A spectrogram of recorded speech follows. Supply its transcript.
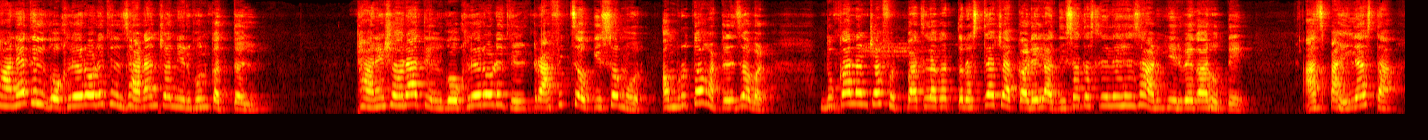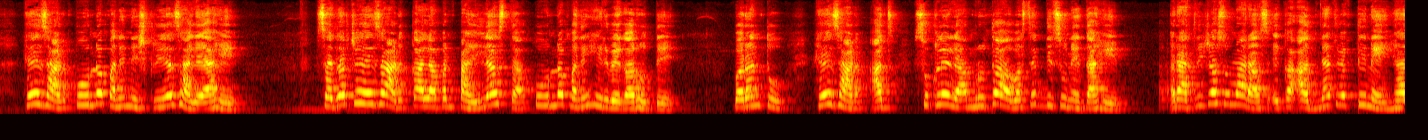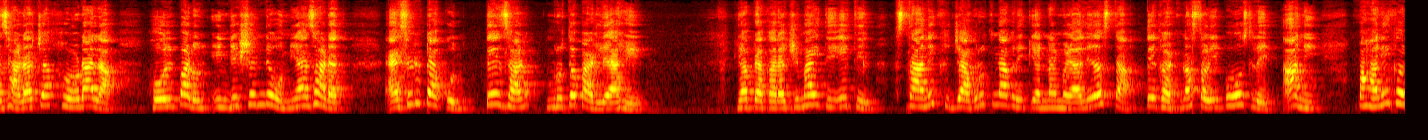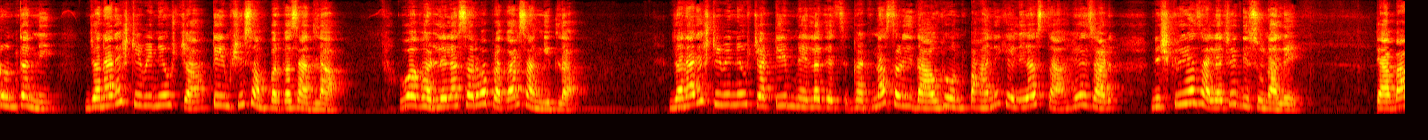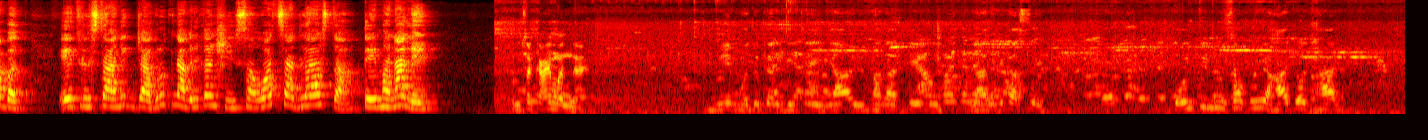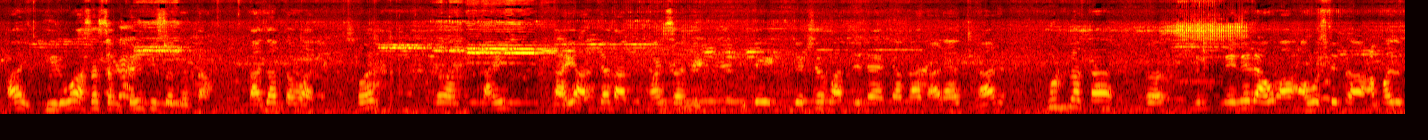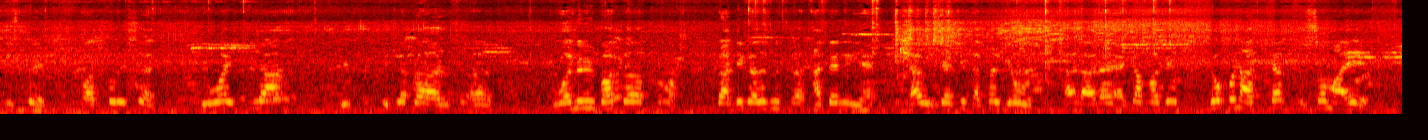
ठाण्यातील गोखले रोड येथील झाडांच्या निर्गुण कत्तल. ठाणे शहरातील गोखले रोड येथील ट्रॅफिक चौकीसमोर अमृता हॉटेलजवळ दुकानांच्या फुटपाथलगत रस्त्याच्या कडेला दिसत असलेले हे झाड हिरवेगार होते. आज पाहिले असता हे झाड पूर्णपणे निष्क्रिय झाले आहे. सदरचे हे झाड काल आपण पाहिले असता पूर्णपणे हिरवेगार होते. परंतु हे झाड आज सुकलेल्या मृत अवस्थेत दिसून येत आहे. रात्रीच्या सुमारास एका अज्ञात व्यक्तीने ह्या झाडाच्या खोडाला होल पाडून इंजेक्शन देऊन या झाडात ॲसिड टाकून ते झाड मृत पाडले आहे. या प्रकाराची माहिती येथील स्थानिक जागृत नागरिक यांना मिळाली असता ते घटनास्थळी पोहोचले आणि पाहणी करून त्यांनी जनादेश टी व्ही न्यूजच्या टीमशी संपर्क साधला व घडलेला सर्व प्रकार सांगितला. जनादेश टी व्ही न्यूजच्या टीमने लगेच घटनास्थळी धाव घेऊन पाहणी केली असता हे झाड निष्क्रिय झाल्याचे दिसून आले. त्याबाबत येथील स्थानिक जागृत नागरिकांशी संवाद साधला असता ते म्हणाले तुमचं काय म्हणणं आहे? मी मधुकर गीते या विभागातील नागरिक असून दोन तीन दिवसापूर्वी हा जो झाड हा हिरवा असा संकलित दिसत होता ताजा तवा. पण काही काही अज्ञात आत- माणसांनी इथे इंजेक्शन मारलेलं आहे त्यांना झाडा झाड पूर्णतः मेलेल्या अवस्थेत आम्हाला दिसतोय. कॉर्पोरेशन किंवा इथल्या इथ- इथल्या वन विभाग प्राधिकरण खात्याने ह्या ह्या विषयाची दखल घेऊन ह्या झाडा ह्याच्यामध्ये जो पण अज्ञात इसम आहे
